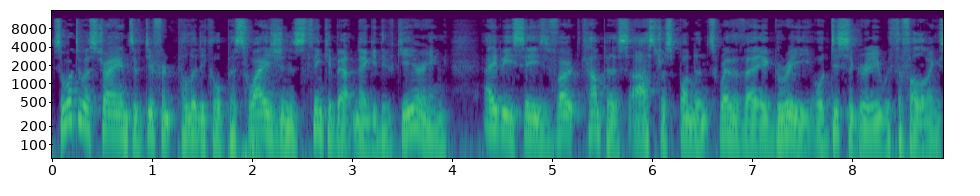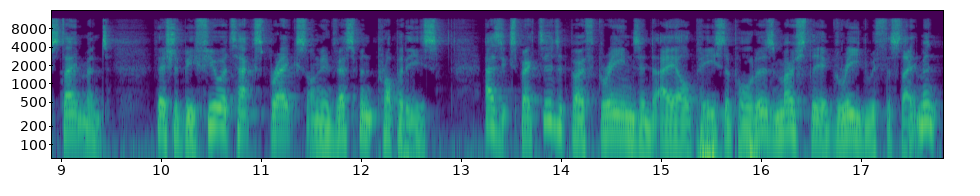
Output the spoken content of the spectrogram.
So what do Australians of different political persuasions think about negative gearing? ABC's Vote Compass asked respondents whether they agree or disagree with the following statement. there should be fewer tax breaks on investment properties. As expected, both Greens and ALP supporters mostly agreed with the statement.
